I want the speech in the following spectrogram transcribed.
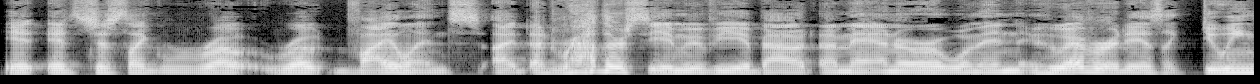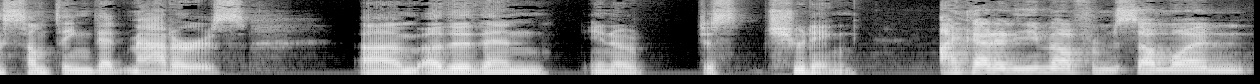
It, it's just like rote, rote violence. I'd, I'd rather see a movie about a man or a woman, whoever it is, like doing something that matters, um, other than, you know, just shooting. I got an email from someone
